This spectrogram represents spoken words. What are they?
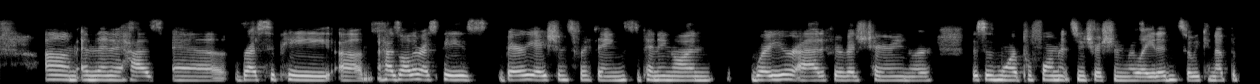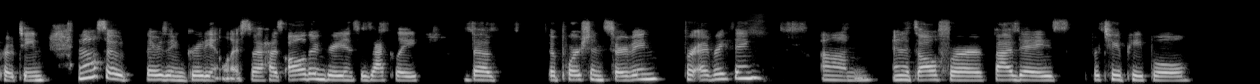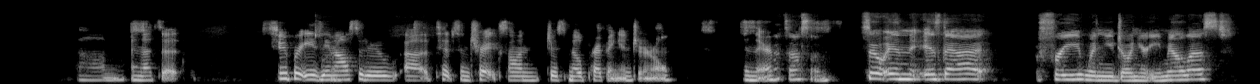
Um, and then it has a recipe, um, has all the recipes, variations for things depending on where you're at, if you're a vegetarian or this is more performance nutrition related, so we can up the protein. And also there's an ingredient list. So it has all the ingredients exactly the the portion serving for everything. Um, and it's all for five days for two people um, and that's it. Super easy, and I also do uh, tips and tricks on just meal prepping in general in there. That's awesome. So, and is that free when you join your email list?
